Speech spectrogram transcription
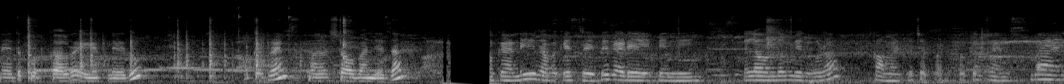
నేనైతే ఫుడ్ కలర్ వేయట్లేదు. ఓకే ఫ్రెండ్స్ మనం స్టవ్ బంద్ చేద్దాం. ఓకే అండి రవ్వ కేసరి అయితే రెడీ అయిపోయింది. ఎలా ఉందో మీరు కూడా కామెంట్లో చెప్పండి. Okay friends bye.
